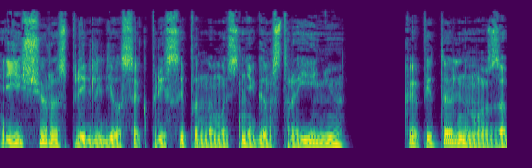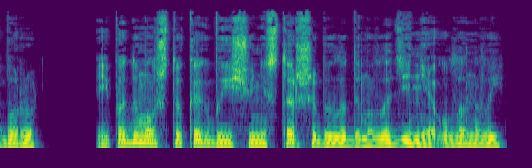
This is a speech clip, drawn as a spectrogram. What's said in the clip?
Еще раз пригляделся к присыпанному снегом строению, капитальному забору и подумал, что как бы еще не старше было домовладение Улановой,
